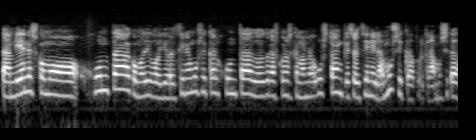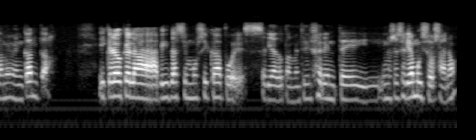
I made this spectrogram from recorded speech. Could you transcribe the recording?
también es como junta, como digo yo, el cine musical junta dos de las cosas que más me gustan, que es el cine y la música, porque la música también me encanta. Y creo que la vida sin música pues sería totalmente diferente y no sé, sería muy sosa, ¿no?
